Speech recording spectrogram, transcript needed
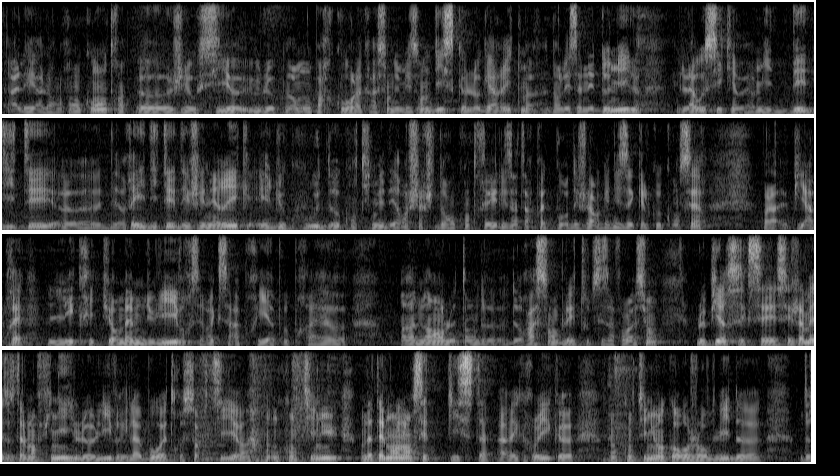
aller à leur rencontre. J'ai aussi eu dans mon parcours la création d'une maison de disques, Logarithme, dans les années 2000 là aussi qui m'a permis d'éditer, de rééditer des génériques et du coup de continuer des recherches, de rencontrer les interprètes pour déjà organiser quelques concerts. Et puis après, l'écriture même du livre, c'est vrai que ça a pris à peu près euh, un an, le temps de, rassembler toutes ces informations. Le pire, c'est que c'est jamais totalement fini. Le livre, il a beau être sorti, on continue. On a tellement lancé de pistes avec Rui qu'on continue encore aujourd'hui de,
